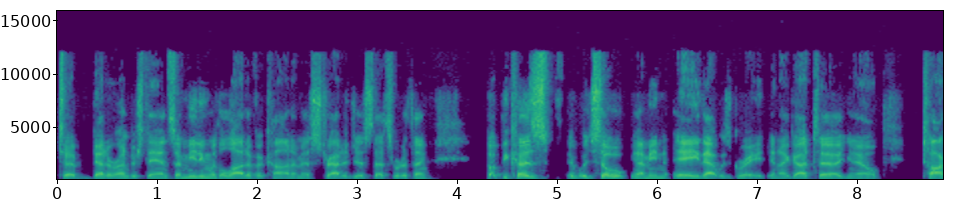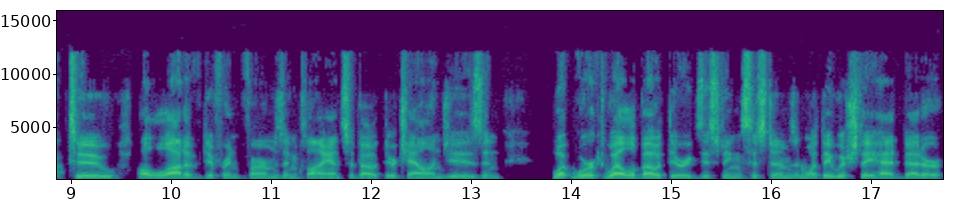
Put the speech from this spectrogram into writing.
to better understand. So I'm meeting with a lot of economists, strategists, that sort of thing. But because it was so, I mean, a that was great, and I got to you know talk to a lot of different firms and clients about their challenges and what worked well about their existing systems and what they wish they had better.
